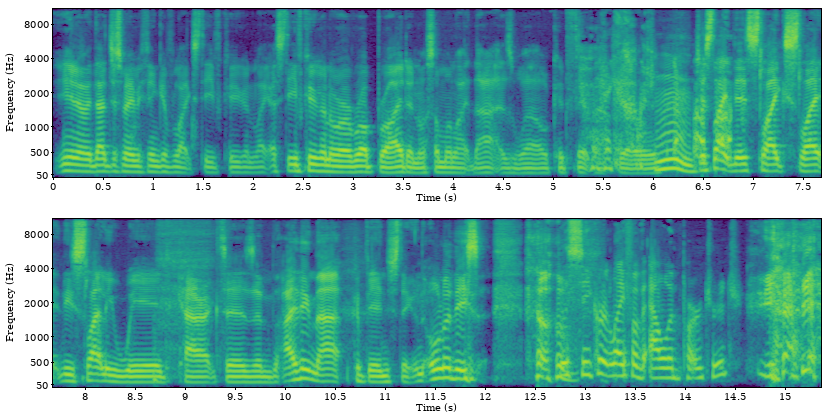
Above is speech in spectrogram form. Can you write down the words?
you know, that just made me think of like Steve Coogan, like a Steve Coogan or a Rob Brydon or someone like that as well could fit oh that bill. Hmm, just like this, like slight these slightly weird characters, and I think that could be interesting. And all of these, The Secret Life of Alan Partridge. yeah, yeah.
